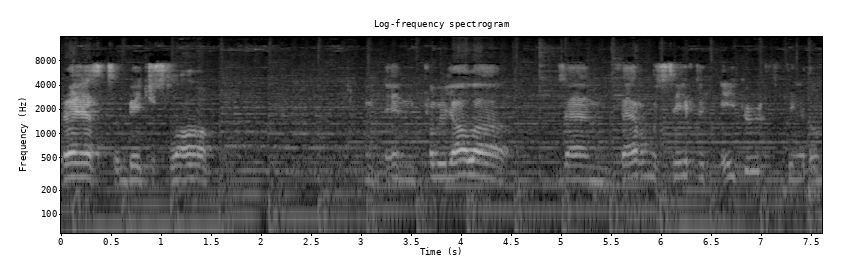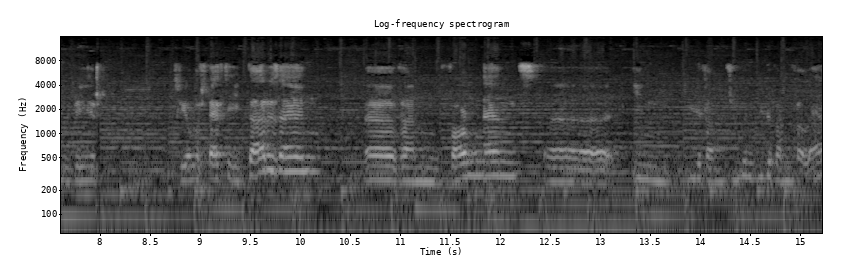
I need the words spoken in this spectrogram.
rijst, een beetje sla. In Kaluyala zijn 570 acres, ik denk dat het ongeveer 250 hectare zijn, uh, van farmland uh, in het midden van June, midden van vallei.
